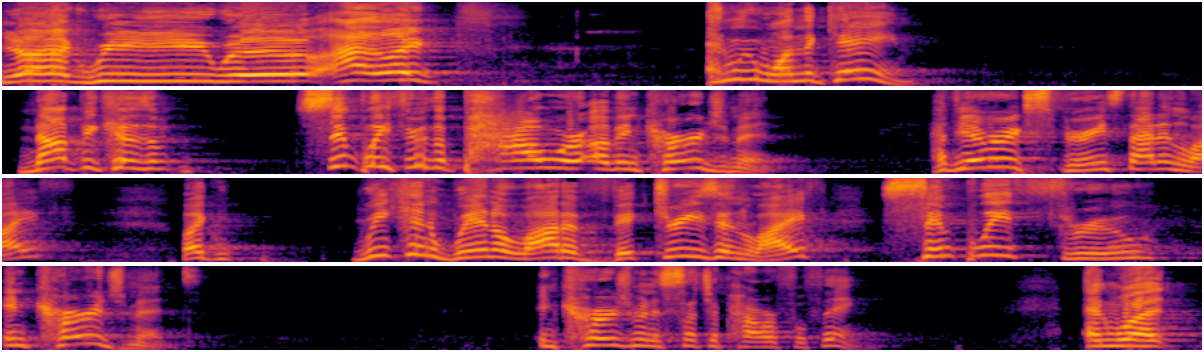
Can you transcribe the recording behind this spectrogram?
you're like, we will. I like, and we won the game. Not because of, simply through the power of encouragement. Have you ever experienced that in life? Like, we can win a lot of victories in life simply through encouragement. Encouragement is such a powerful thing. And what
